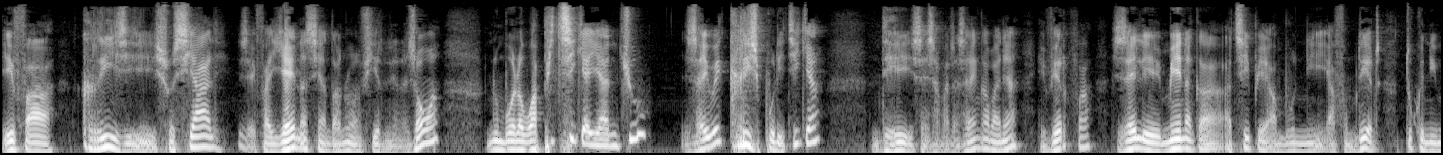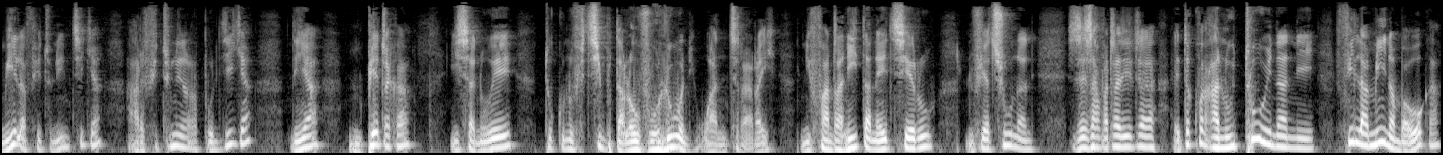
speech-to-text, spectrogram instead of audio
efa krizy sosialy izay efa iaina sy andanonan'ny firenena izao an, no mbola ho ampitsika ihany koa izay hoe krizy politika dia izay zavatra izay angambany an, heveriko fa izay le menaka atsipy ambony afo mirehitra. Tokony mila fitoniana tsika ary fitoniana ara-politika dia mipetraka isan'ny hoe tokony ho fitsipi-dalao voalohany ho an'ny tsirairay. ny fandranitana etsy sy eroa, ny fiantsoana ny, izay zavatra rehetra hitako hoe hanohitohina ny filaminam-bahoaka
